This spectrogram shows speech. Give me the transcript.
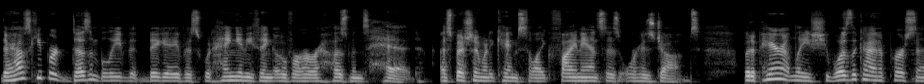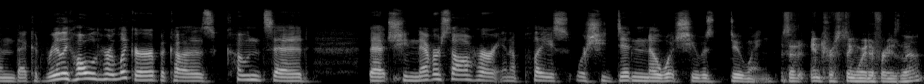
Their housekeeper doesn't believe that Big Avis would hang anything over her husband's head, especially when it came to like finances or his jobs. But apparently, she was the kind of person that could really hold her liquor because Cohn said that she never saw her in a place where she didn't know what she was doing. Is that an interesting way to phrase that?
